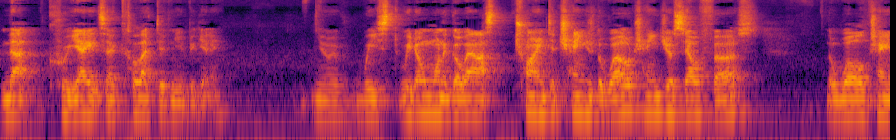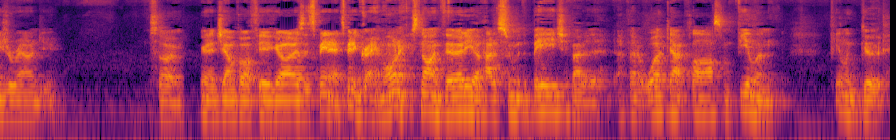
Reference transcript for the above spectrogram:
And that creates a collective new beginning. You know, we we don't want to go out trying to change the world. Change yourself first. The world change around you. So we're gonna jump off here, guys. It's been it's been a great morning. It's 9:30. I've had a swim at the beach. I've had a I've had a workout class. I'm feeling feeling good.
